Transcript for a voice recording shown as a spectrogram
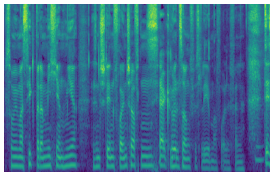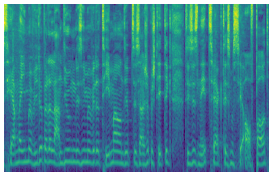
so wie man sieht bei der Michi und mir, es entstehen Freundschaften, Sehr ich cool. würde sagen, fürs Leben auf alle Fälle. Das hören wir immer wieder bei der Landjugend, das ist immer wieder Thema und ich habe das auch schon bestätigt, dieses Netzwerk, das man sich aufbaut,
